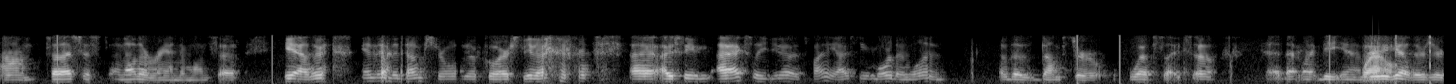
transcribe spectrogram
Um, so that's just another random one. So yeah, and then the dumpster one, of course. You know, I, I've seen. I actually, you know, it's funny. I've seen more than one of those dumpster websites. So uh, that might be. Yeah, wow. There you go. There's your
